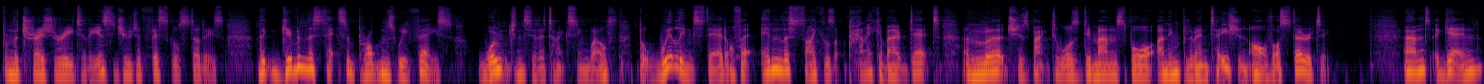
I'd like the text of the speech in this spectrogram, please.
from the Treasury to the Institute of Fiscal Studies, that given the sets of problems we face, won't consider taxing wealth, but will instead offer endless cycles of panic about debt and lurches back towards demands for an implementation of austerity. And again,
